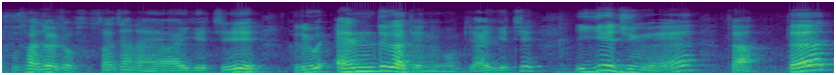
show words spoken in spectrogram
부사절 접속사잖아요. 알겠지? 그리고 and가 되는 겁니다. 알겠지? 이게 중요해. 자, that,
